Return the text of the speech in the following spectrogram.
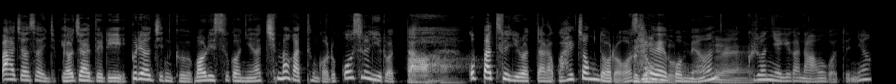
빠져서 이제 여자들이 뿌려진 그 머리 수건이나 치마 같은 거로 꽃을 이뤘다, 아. 꽃밭을 이뤘다라고 할 정도로 그 사료에 정도로. 보면 예. 그런 얘기가 나오거든요.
